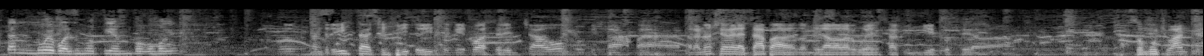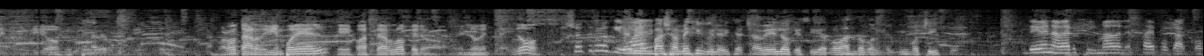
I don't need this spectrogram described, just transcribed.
y tan nuevo al mismo tiempo, como que En una entrevista, Chespirito dice que dejó de hacer el chavo porque ya para, para no llegar a la etapa donde daba vergüenza que un viejo sea. Pasó mucho antes del 92, que fue- se acordó tarde, bien por él, que dejó de hacerlo, pero en el 92. yo creo que que alguien igual vaya a México y le viste a Chabelo que sigue robando con el mismo chiste. Deben haber filmado en esa época, con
